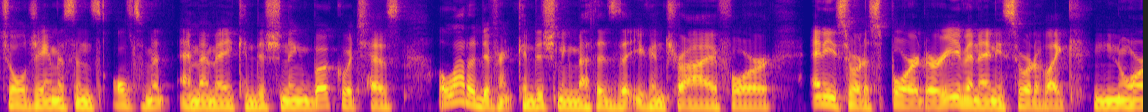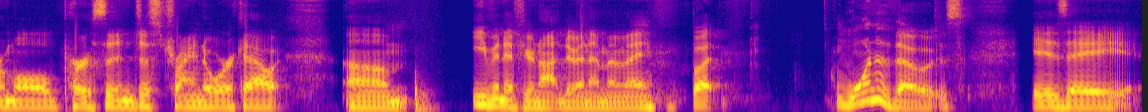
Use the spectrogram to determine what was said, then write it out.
Joel Jamieson's Ultimate MMA Conditioning book, which has a lot of different conditioning methods that you can try for any sort of sport or even any sort of like normal person just trying to work out, um, even if you're not doing MMA. But one of those is a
